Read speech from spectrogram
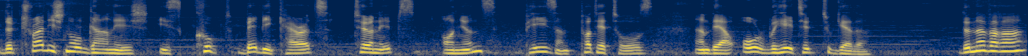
The traditional garnish is cooked baby carrots, turnips, onions, peas, and potatoes, and they are all reheated together. The Navarin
